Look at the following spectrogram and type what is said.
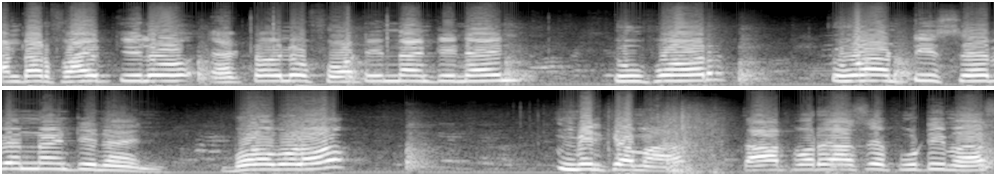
under five kilo একটা হলো fourteen ninety nine two four twenty seven ninety nine বড় বড় মিরকা মাছ। তারপরে আছে পুঁটি মাছ।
